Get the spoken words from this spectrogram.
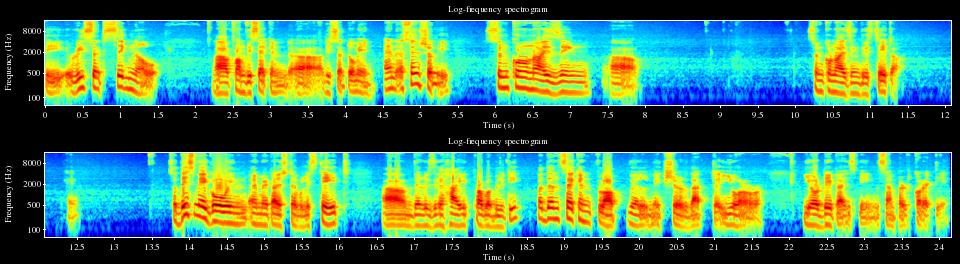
the reset signal uh, from the second uh, reset domain, and essentially synchronizing uh, synchronizing this data. Okay. So this may go in a metastable state. Um, there is a high probability, but then second flop will make sure that your your data is being sampled correctly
